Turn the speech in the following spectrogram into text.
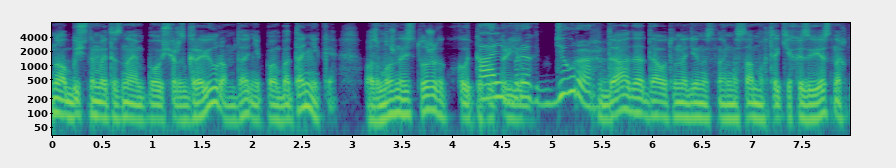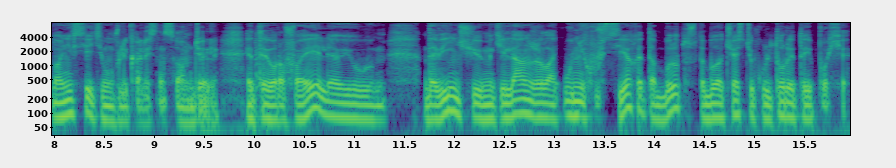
Но обычно мы это знаем по еще раз гравюрам, да, не по ботанике. Возможно, здесь тоже какой-то Альбрехт. Дюрер Дюрер? Да, да, да, вот он один из, наверное, самых таких известных, но они все этим увлекались на самом деле. Это и у Рафаэля, и у да Винчи, и у Микеланджело. У них у всех это было, потому что это было частью культуры этой эпохи.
